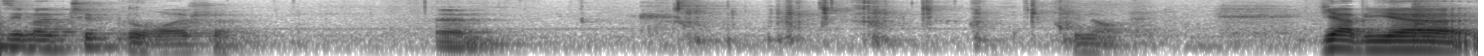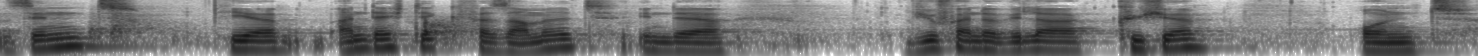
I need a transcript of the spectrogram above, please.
Sie mal Chipgeräusche. Ähm, Genau. Ja, wir sind hier andächtig versammelt in der Viewfinder Villa Küche und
